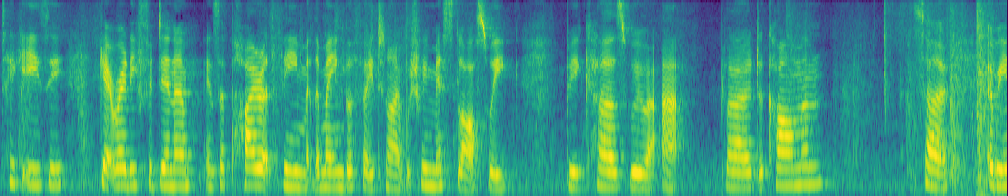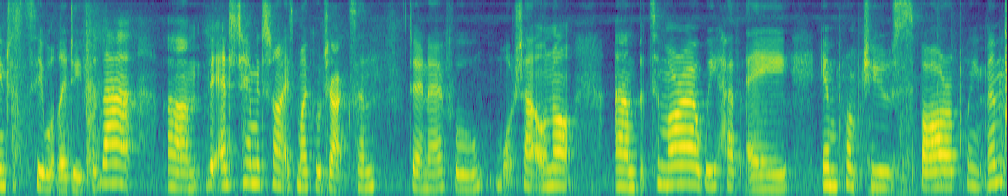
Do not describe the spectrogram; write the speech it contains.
take it easy get ready for dinner it's a pirate theme at the main buffet tonight which we missed last week because we were at Playa del Carmen so it'll be interesting to see what they do for that. Um, the entertainment tonight is Michael Jackson. Don't know if we'll watch that or not. Um, but tomorrow we have a impromptu spa appointment.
